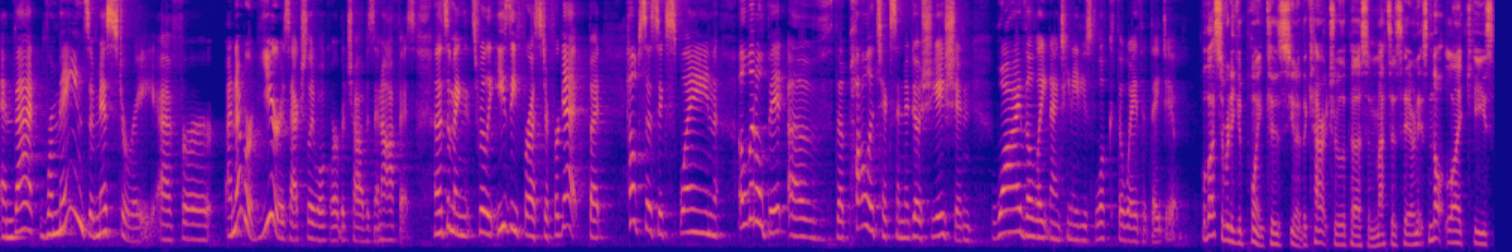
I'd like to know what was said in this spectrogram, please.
And that remains a mystery uh, for a number of years, actually, while Gorbachev is in office. And that's something that's really easy for us to forget, but helps us explain a little bit of the politics and negotiation, why the late 1980s look the way that they do. Well, that's a really good point because, you know, the character of the person matters here. And it's not like he's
